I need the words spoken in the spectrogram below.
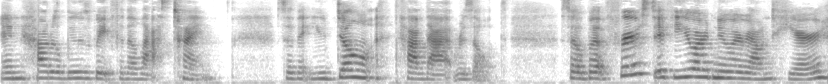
and how to lose weight for the last time so that you don't have that result. So, but first, if you are new around here,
